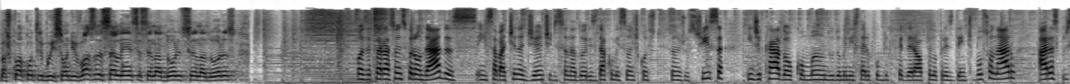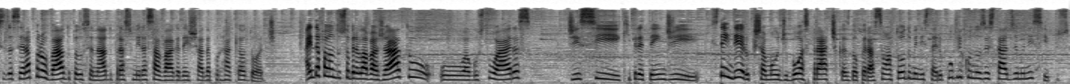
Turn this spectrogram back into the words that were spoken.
mas com a contribuição de Vossas Excelências, senadores e senadoras. Bom, as declarações foram dadas em Sabatina diante de senadores da Comissão de Constituição e Justiça, indicado ao comando do Ministério Público Federal pelo presidente Bolsonaro. Aras precisa ser aprovado pelo Senado para assumir essa vaga deixada por Raquel Dodge. Ainda falando sobre a Lava Jato, o Augusto Aras disse que pretende estender o que chamou de boas práticas da operação a todo o Ministério Público nos estados e municípios.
